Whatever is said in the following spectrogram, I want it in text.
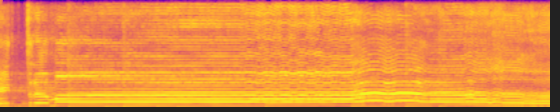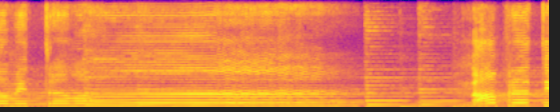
మిత్రమా? మిత్రమా? నా ప్రతి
